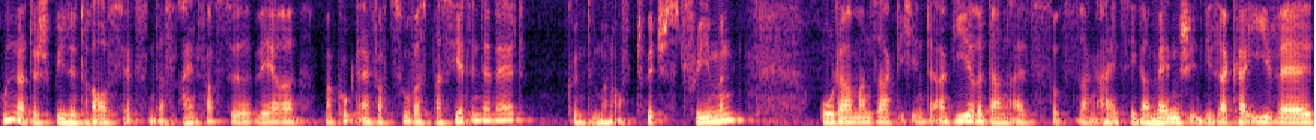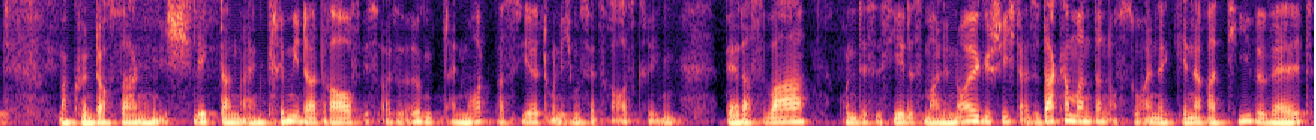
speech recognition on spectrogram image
hunderte Spiele draufsetzen. Das Einfachste wäre, man guckt einfach zu, was passiert in der Welt. Könnte man auf Twitch streamen. Oder man sagt, ich interagiere dann als sozusagen einziger Mensch in dieser KI-Welt. Man könnte auch sagen, ich lege dann einen Krimi da drauf, ist also irgendein Mord passiert und ich muss jetzt rauskriegen, wer das war. Und es ist jedes Mal eine neue Geschichte. Also da kann man dann auf so eine generative Welt,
